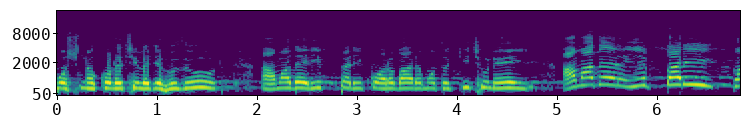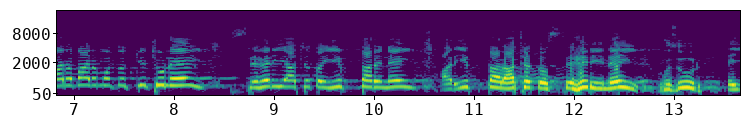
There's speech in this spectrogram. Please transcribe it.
প্রশ্ন করেছিল যে, হুজুর, আমাদের ইফতারি করবার মতো কিছু নেই, আমাদের ইফতারি করবার মতো কিছু নেই, সেহেরি আছে তো ইফতার নেই, আর ইফতার আছে তো সেহেরি নেই, হুজুর, এই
